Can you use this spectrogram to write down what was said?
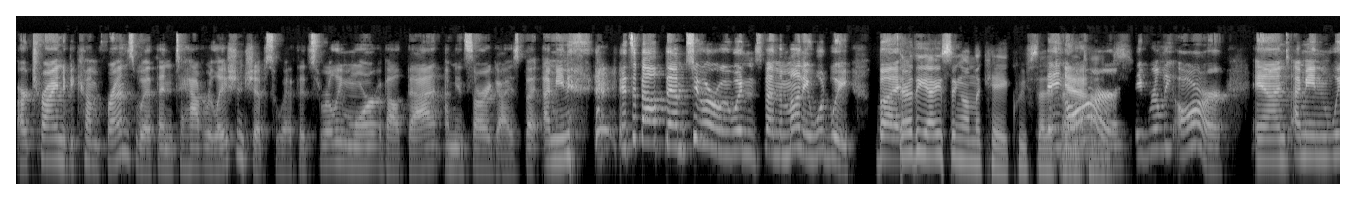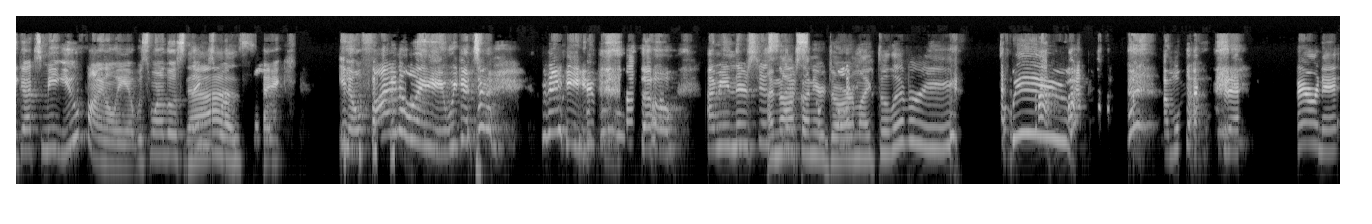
are trying to become friends with and to have relationships with. It's really more about that. I mean, sorry guys, but I mean, it's about them too, or we wouldn't spend the money, would we? But they're the icing on the cake. We've said it. They are. Times. They really are. And I mean, we got to meet you finally. It was one of those things where like, you know, finally we get to meet. So I mean, there's just I knock on your door. I'm like delivery. Woo! I'm wearing it.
